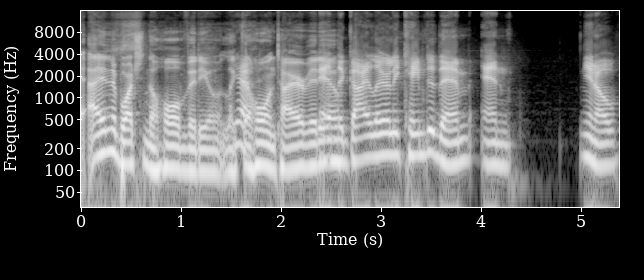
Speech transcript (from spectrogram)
school. I, I ended up watching the whole video, like Yeah. the whole entire video. and the guy literally came to them and, you know,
